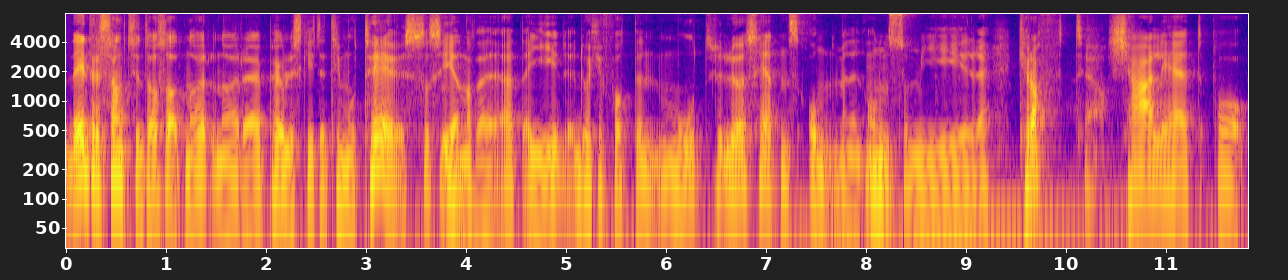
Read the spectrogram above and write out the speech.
Det er interessant, synes jeg også, at når, når eh, Paulus skriver til Timoteus, så sier mm. han at, jeg, at jeg gir, du har ikke fått en motløshetens ånd, men en ånd som gir eh, kraft, Mhm. Ja. kjærlighet og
